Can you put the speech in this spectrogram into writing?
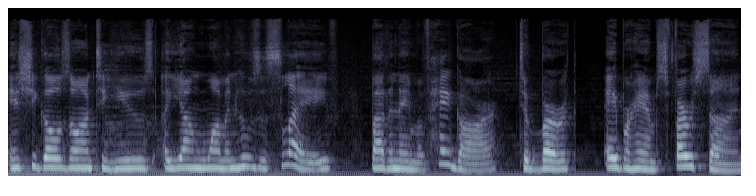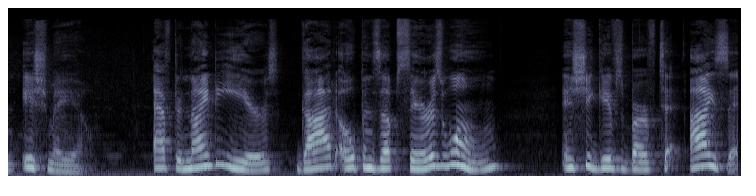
And she goes on to use a young woman who's a slave by the name of Hagar to birth Abraham's first son, Ishmael. After 90 years, God opens up Sarah's womb and she gives birth to Isaac,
